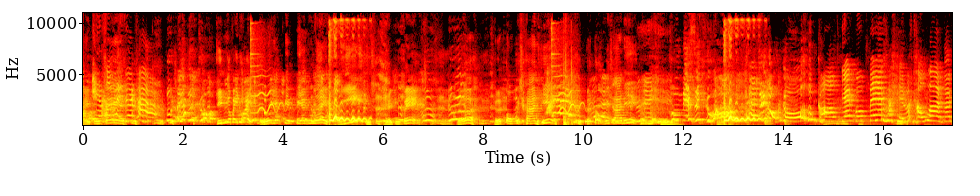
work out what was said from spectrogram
ายปูเป้กินก็ไปด้วย โอ้ยยังเปียกๆอยู่เลยนี่ยายปูเป้เออเธอตกวิชานี้เธอตกวิชานี้เนสโกะไม่ใช่ของหนู ขอบยายปูเป้ค่ะเห็นว่าเขาวาดกัน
